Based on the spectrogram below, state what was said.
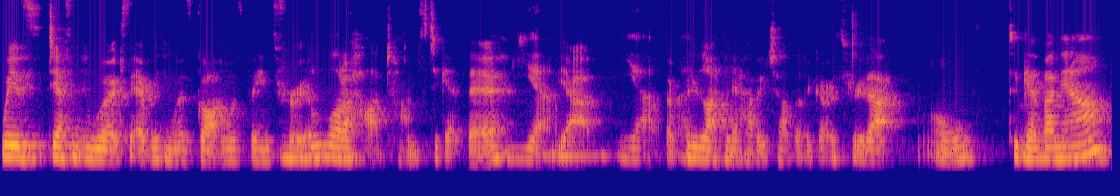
We've definitely worked for everything we've got, and we've been through a Mhm. lot of hard times to get there. Yeah. Yeah, Yeah. but pretty lucky to have each other to go through that all together now.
